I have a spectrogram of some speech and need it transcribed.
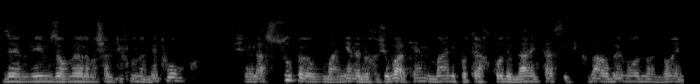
זה, אם זה אומר למשל תכנון ה network, שאלה סופר מעניינת וחשובה, כן? מה אני פותח קודם, לאן אני טס, היא תקבע הרבה מאוד מהדברים.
